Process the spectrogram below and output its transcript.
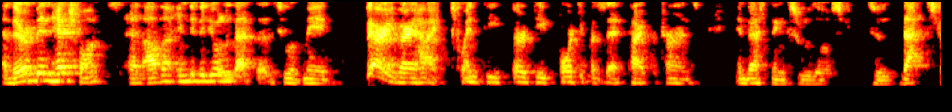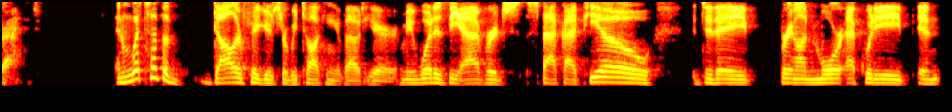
And there have been hedge funds and other individual investors who have made very, very high 20, 30, 40% type returns investing through those to that strategy. And what type of dollar figures are we talking about here? I mean, what is the average SPAC IPO? Do they bring on more equity? And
